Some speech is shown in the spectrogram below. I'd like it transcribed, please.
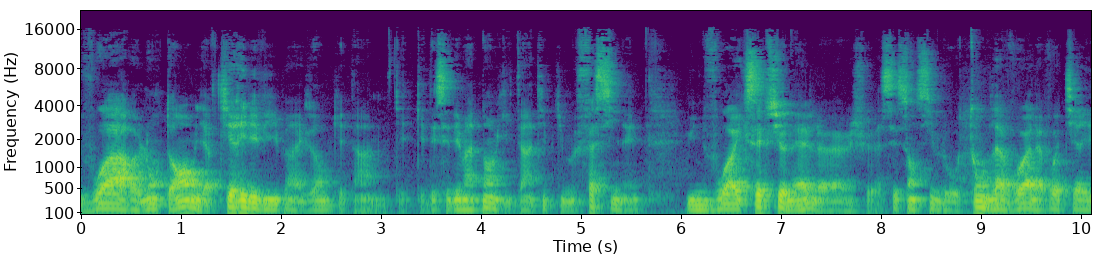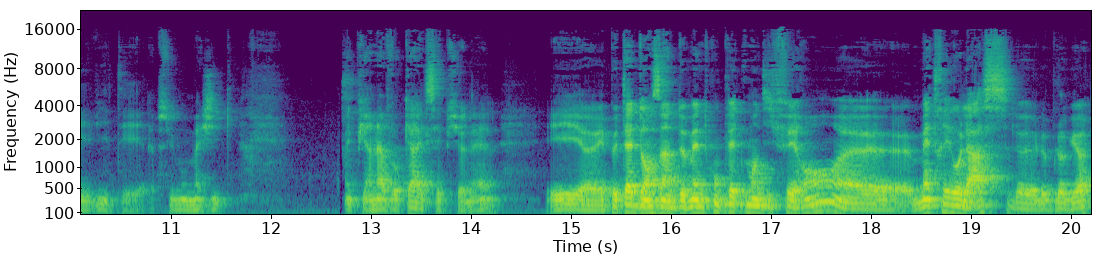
voir longtemps. Il y a Thierry Lévy, par exemple, qui est, un, qui est, décédé maintenant, qui était un type qui me fascinait. Une voix exceptionnelle. Euh, je suis assez sensible au ton de la voix. La voix de Thierry Lévy était absolument magique. Et puis un avocat exceptionnel. Et, euh, peut-être dans un domaine complètement différent, euh, Maître Eolas, le, blogueur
